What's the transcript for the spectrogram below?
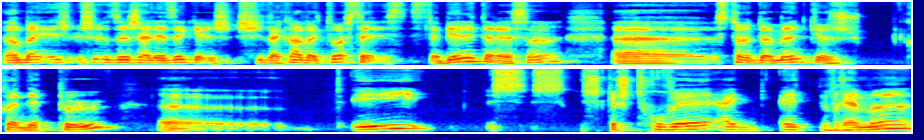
Ah, ben, j'allais dire que je suis d'accord avec toi. C'était bien intéressant. c'est un domaine que je connais peu. et ce que je trouvais vraiment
